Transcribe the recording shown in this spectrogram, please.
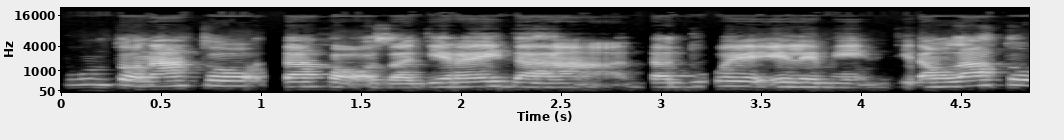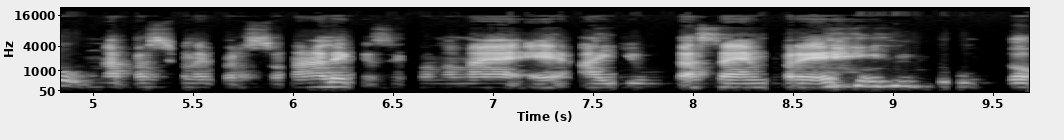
spunto nato da cosa? Direi da, da, due elementi. Da un lato una passione personale che secondo me è, aiuta sempre in tutto,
